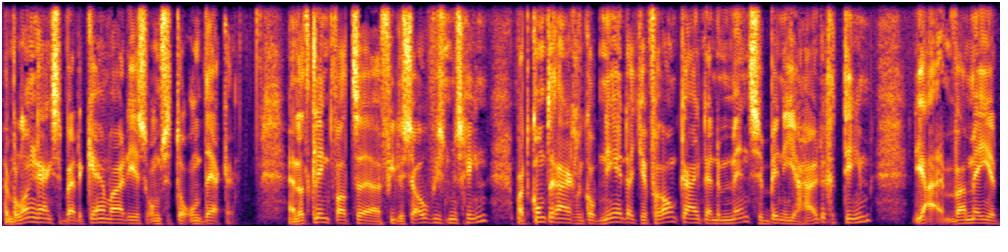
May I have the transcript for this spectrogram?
Het belangrijkste bij de kernwaarden is om ze te ontdekken. En dat klinkt wat eh, filosofisch misschien, maar het komt er eigenlijk op neer dat je vooral kijkt naar de mensen binnen je huidige team, ja, waarmee je het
